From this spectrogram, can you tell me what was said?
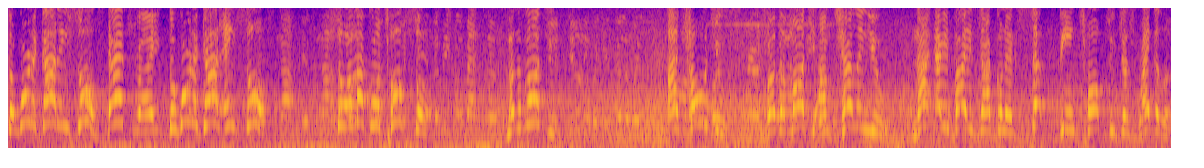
The word of God ain't soft. That's right. The word of God ain't soft. It's not, it's not So I'm not gonna talk soft. Let me go back to Brother Monty. you're dealing with. You're dealing with. I told you, brother Monty, I'm telling you, not everybody's not gonna accept being talked to just regular.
